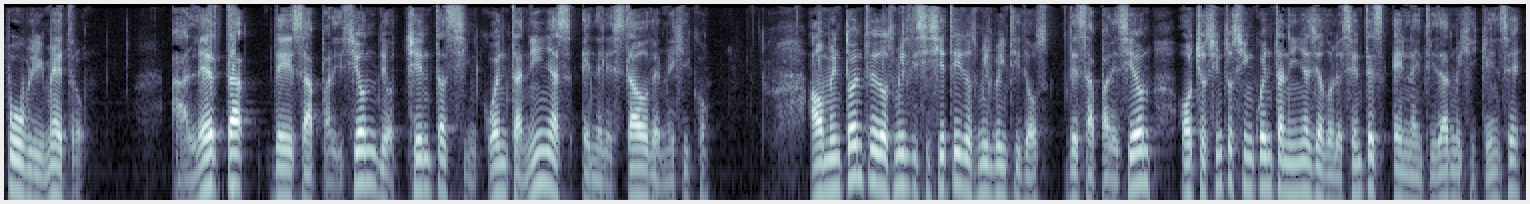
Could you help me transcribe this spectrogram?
Publimetro. Alerta de desaparición de 80-50 niñas en el Estado de México aumentó entre 2017 y 2022. Desaparecieron 850 niñas y adolescentes en la entidad mexiquense,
